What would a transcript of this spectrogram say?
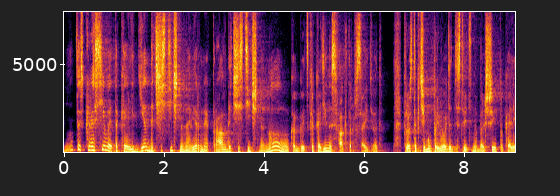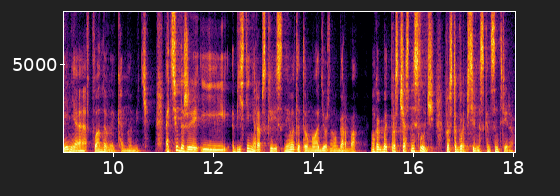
Ну, то есть красивая такая легенда, частично, наверное, правда, частично. Ну, как говорится, как один из факторов сойдет. Просто к чему приводят действительно большие поколения в плановой экономике. Отсюда же и объяснение арабской весны, вот этого молодежного горба. Ну, как бы это просто частный случай. Просто горб сильно сконцентрирован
